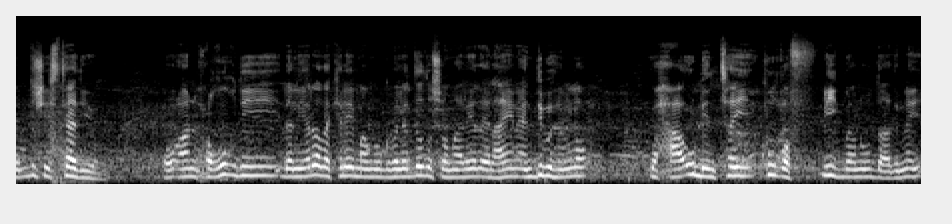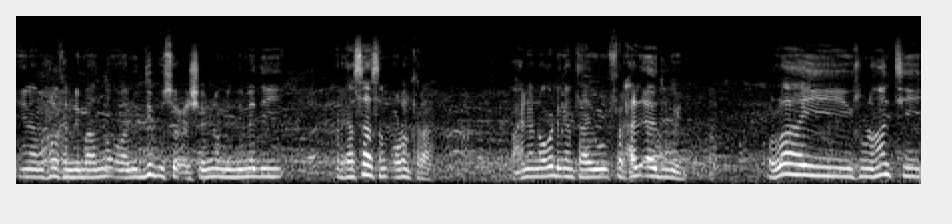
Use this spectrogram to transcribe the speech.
muqdisho stadium oo aan xuquuqdii dhallinyarada kale ee maamul goboleedyada soomaaliyeed ay lahayn aan dib u helno waxaa u dhintay kun qof dhiig baanu u daadinay inaannu halkan nimaadno oo aanu dib u soo midnimadii. Markaa saasaan odhan karaa waxayna nooga dhigan tahay farxad aad u weyn. Wallaahi run ahaantii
